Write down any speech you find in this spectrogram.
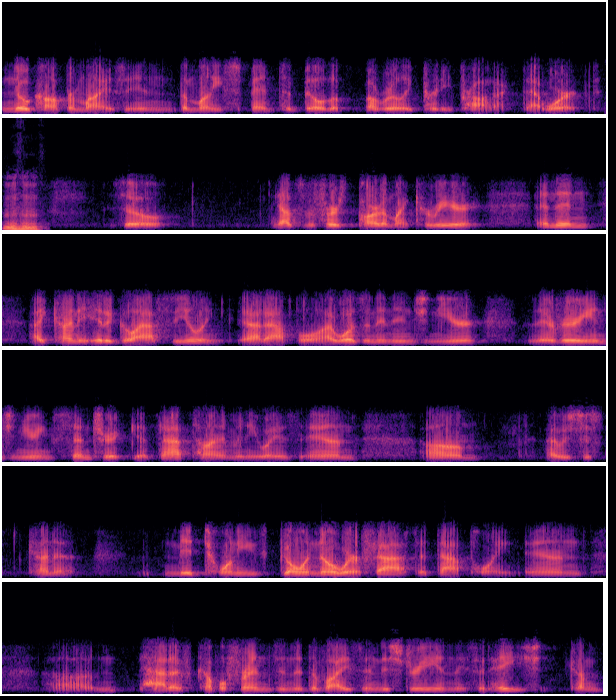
no compromise in the money spent to build a, a really pretty product that worked. Mm-hmm. So that was the first part of my career, and then I kind of hit a glass ceiling at Apple. I wasn't an engineer; they're very engineering centric at that time, anyways, and um, I was just kind of mid 20s, going nowhere fast at that point, and um, had a couple friends in the device industry, and they said, "Hey, you should come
